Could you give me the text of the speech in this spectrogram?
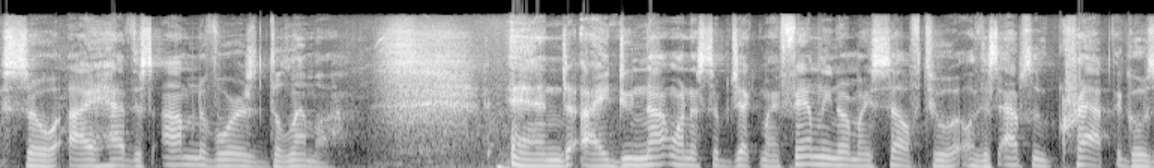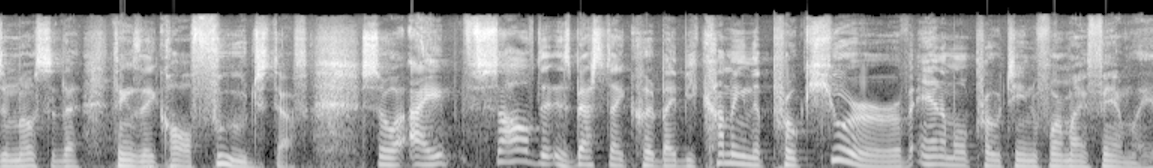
So I have this omnivore's dilemma. And I do not want to subject my family nor myself to this absolute crap that goes in most of the things they call food stuff. So I solved it as best I could by becoming the procurer of animal protein for my family.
